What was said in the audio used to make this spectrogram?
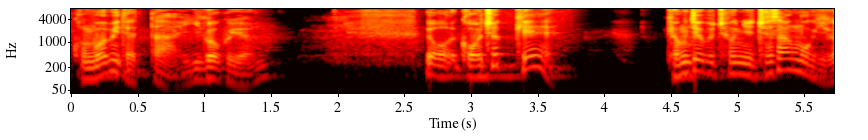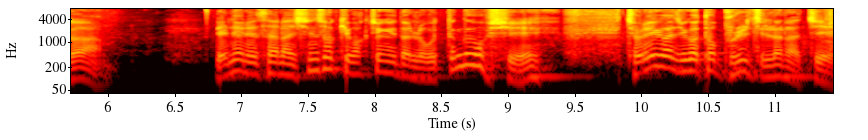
공범이 됐다 이거고요. 어, 어저께 경제부총리 최상목이가 내년 예산안 신속히 확정해달라고 뜬금없이 저래가지고 더 불을 질러놨지.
